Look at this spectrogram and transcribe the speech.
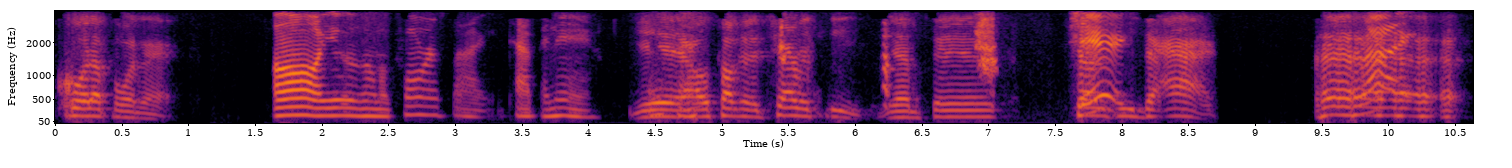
caught up on that. Oh, you was on a porn site tapping in. Yeah, Okay. I was talking to Cherokee, you know what I'm saying? Cherokee. Cherokee the act. Right.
